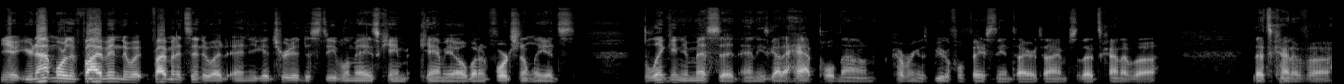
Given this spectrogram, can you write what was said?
You, you're not more than five into it, five minutes into it, and you get treated to Steve Lemme's cam- cameo. But unfortunately, it's blink and you miss it, and he's got a hat pulled down covering his beautiful face the entire time. So that's kind of a that's kind of a,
